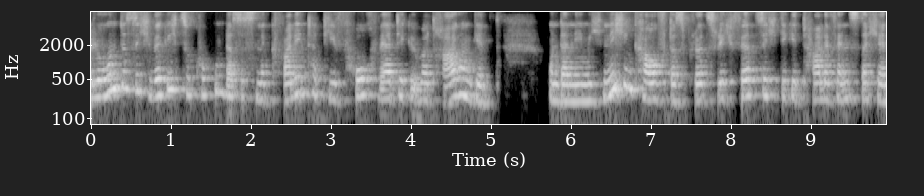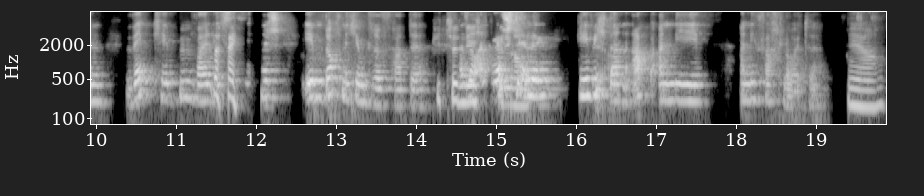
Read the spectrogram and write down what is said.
lohnt es sich wirklich zu gucken, dass es eine qualitativ hochwertige Übertragung gibt. Und dann nehme ich nicht in Kauf, dass plötzlich 40 digitale Fensterchen wegkippen, weil ich es technisch eben doch nicht im Griff hatte. Bitte also nicht, an der genau. Stelle gebe ich ja. dann ab an die, an die Fachleute. Ja.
